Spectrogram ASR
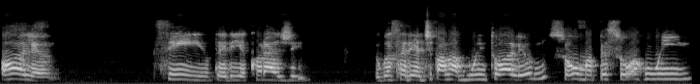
Olha, sim, eu teria coragem. Eu gostaria de falar muito, olha, eu não sou uma pessoa ruim.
